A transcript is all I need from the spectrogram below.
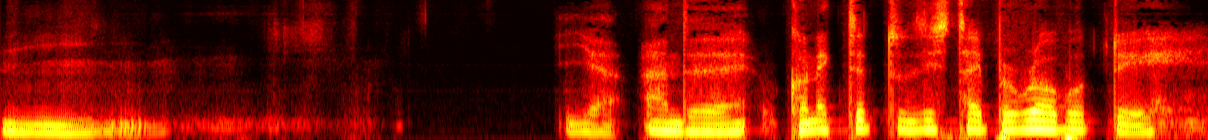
Mm. Yeah, and uh, connected to this type of robot, the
